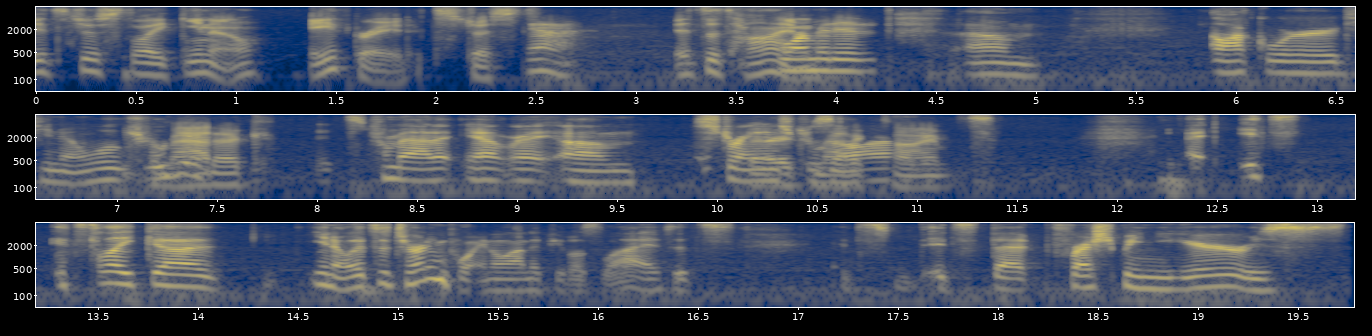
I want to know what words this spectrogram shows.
It's just like you know, eighth grade. It's just Yeah. it's a time. Formative, um, awkward, you know, we'll, we'll traumatic. It's traumatic. Yeah, right. Um, strange, Very bizarre. time. It's, it's it's like uh, you know, it's a turning point in a lot of people's lives. It's it's it's that freshman year is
